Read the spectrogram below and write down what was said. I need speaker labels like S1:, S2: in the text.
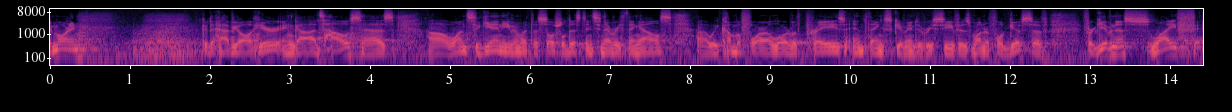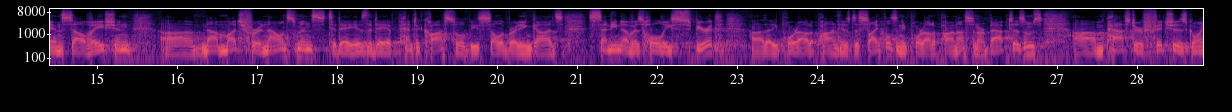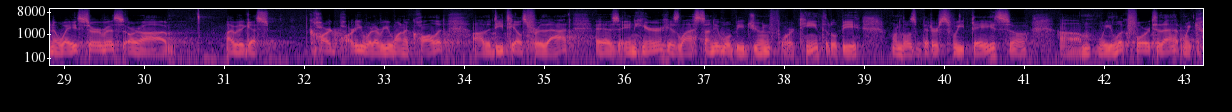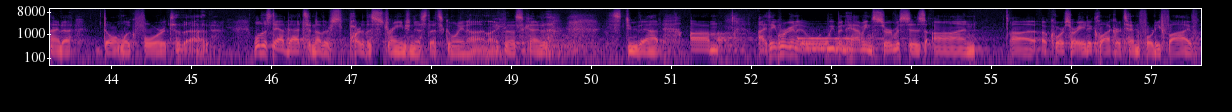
S1: Good morning. Good to have you all here in God's house as uh, once again, even with the social distance and everything else, uh, we come before our Lord with praise and thanksgiving to receive his wonderful gifts of forgiveness, life, and salvation. Uh, not much for announcements. Today is the day of Pentecost. We'll be celebrating God's sending of his Holy Spirit uh, that he poured out upon his disciples and he poured out upon us in our baptisms. Um, Pastor Fitch's going away service, or uh, I would guess card party, whatever you want to call it. Uh, the details for that is in here. His last Sunday will be June 14th. It'll be one of those bittersweet days. So um, we look forward to that, and we kind of don't look forward to that. We'll just add that to another part of the strangeness that's going on. Like let's kind of let's do that. Um, I think we're gonna. We've been having services on, uh, of course, our eight o'clock or 10:45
